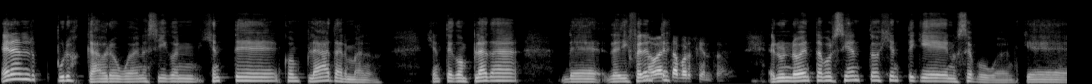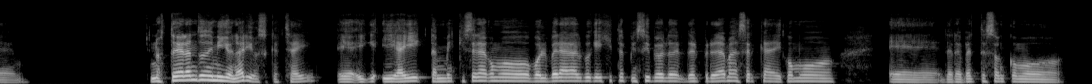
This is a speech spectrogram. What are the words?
eran puros cabros, weón, así, con gente con plata, hermano. Gente con plata de, de diferentes... 90%. En un 90% gente que, no sé, pues, weón, que... No estoy hablando de millonarios, ¿cachai? Eh, y, ahí también quisiera como volver a algo que dijiste al principio del, programa acerca de cómo eh, de repente son como,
